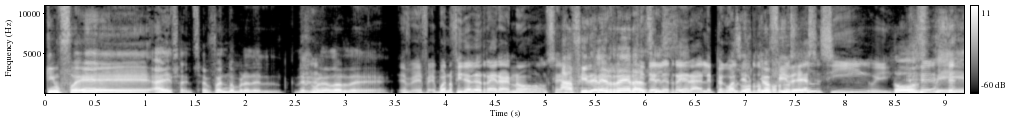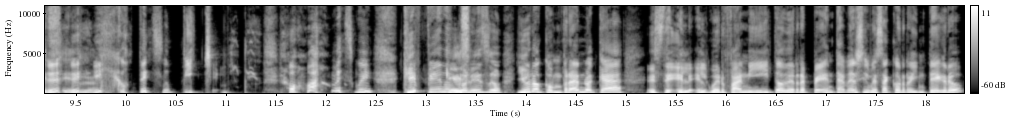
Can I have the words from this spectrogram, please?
¿A quién fue? Eh, ay, se, se fue el nombre del, del gobernador de... Eh, Bueno, Fidel Herrera, ¿no? O sea, Ah, Fidel Herrera. Fidel sí, sí. Herrera, le pegó al ¿Así el gordo por Fidel? dos veces. Sí, güey. Dos veces. Hijo de su pinche. No mames, güey. ¿Qué pedo ¿Qué con es? eso? Y uno comprando acá este, el, el huerfanito de repente, a ver si me saco reintegro.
